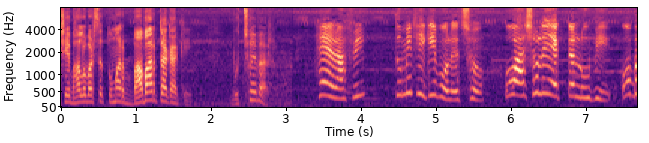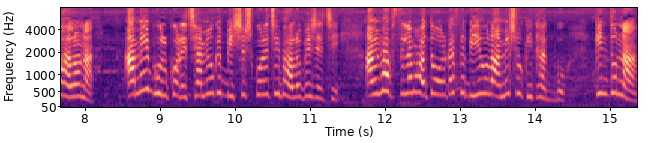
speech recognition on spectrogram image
সে ভালোবাসে তোমার বাবার টাকাকে। বুঝছ এবার? হ্যাঁ রাফি, তুমি ঠিকই বলেছ। ও আসলে একটা লোভী, ও ভালো না আমি ভুল করেছি, আমি ওকে বিশ্বাস করেছি, ভালোবেসেছি। আমি ভাবছিলাম হয়তো ওর কাছে বিয়ে হলো, আমি সুখী থাকব। কিন্তু না,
